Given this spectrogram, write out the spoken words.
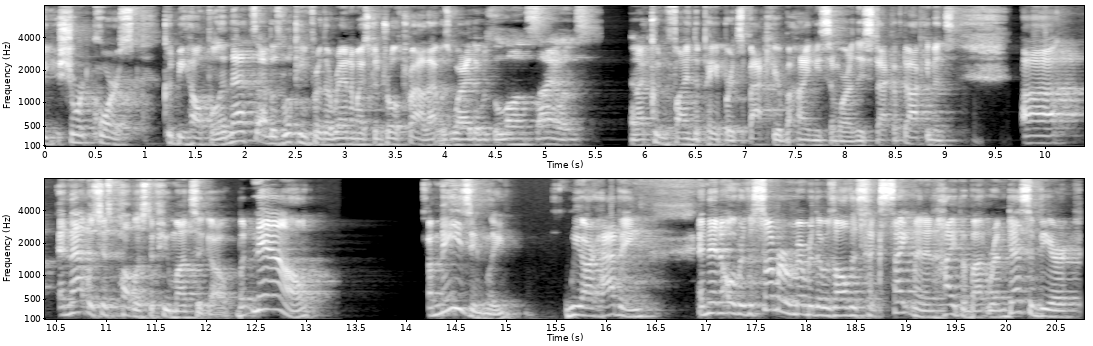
A short course could be helpful, and that's I was looking for the randomized controlled trial. That was why there was the long silence, and I couldn't find the paper. It's back here behind me somewhere in this stack of documents, uh, and that was just published a few months ago. But now, amazingly, we are having and then over the summer, remember there was all this excitement and hype about remdesivir,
